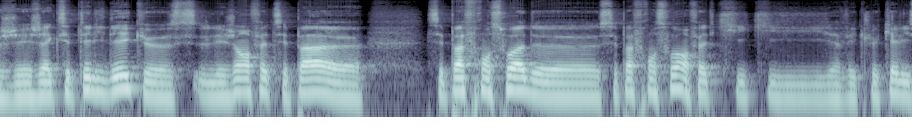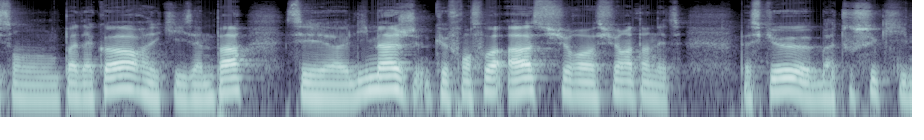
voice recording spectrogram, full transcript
j'ai accepté l'idée que les gens, en fait, c'est pas c'est pas François de c'est pas François en fait qui, avec lequel ils sont pas d'accord et qu'ils aiment pas. C'est l'image que François a sur sur internet. Parce que bah, tous ceux qui,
